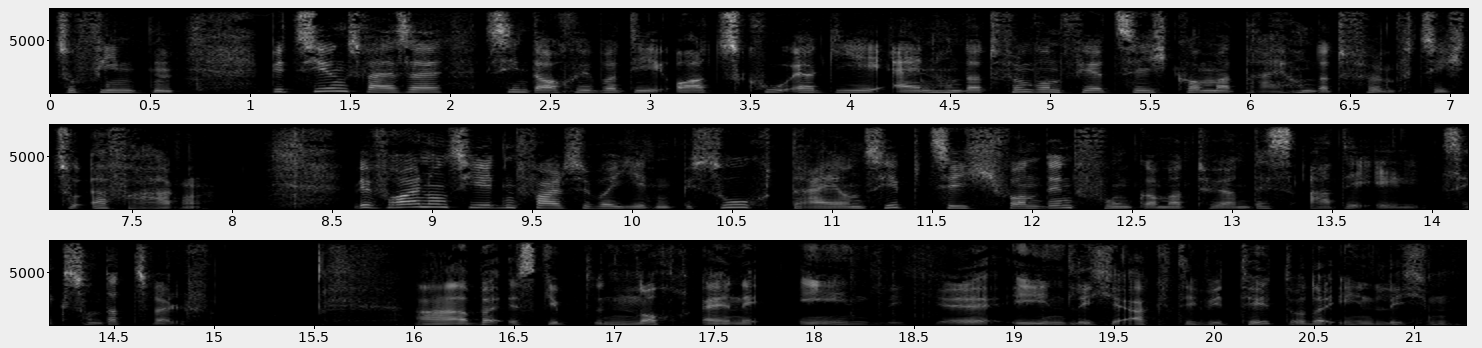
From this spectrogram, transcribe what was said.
zu finden, beziehungsweise sind auch über die Orts-QRG 145,350 zu erfragen. Wir freuen uns jedenfalls über jeden Besuch 73 von den Funkamateuren des ADL 612. Aber es gibt noch eine ähnliche, ähnliche Aktivität oder ähnlichen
